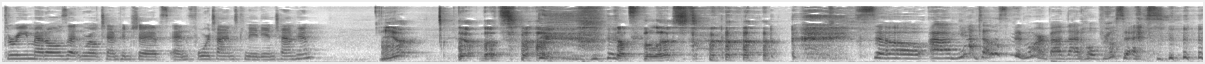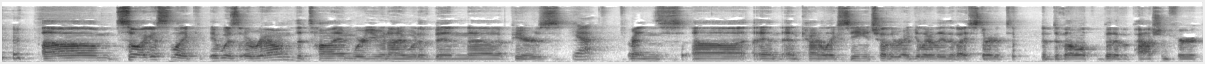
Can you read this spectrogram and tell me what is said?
three medals at world championships, and four times Canadian champion. Yeah. Yeah, that's that's the list. So um, yeah, tell us a bit more about that whole process. Um, so I guess like it was around the time where you and I would have been uh, peers, yeah. friends, uh, and and kind of like seeing each other regularly that I started to, to develop a bit of a passion for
